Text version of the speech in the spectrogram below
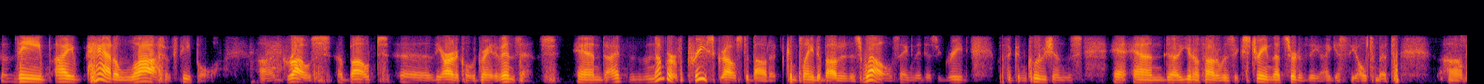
the I had a lot of people uh, grouse about uh, the article "A Grain of Incense," and I, a number of priests groused about it, complained about it as well, saying they disagreed with the conclusions, and, and uh, you know thought it was extreme. That's sort of the, I guess, the ultimate. Um,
